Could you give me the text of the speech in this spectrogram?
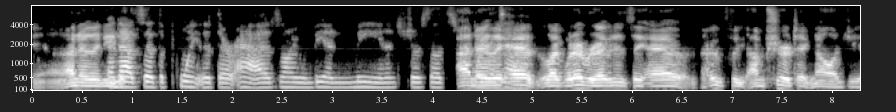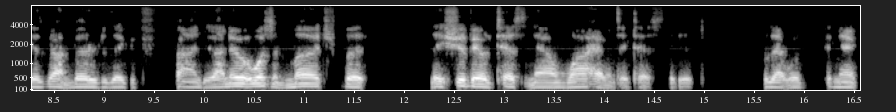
Yeah, I know they need. And that's at the point that they're at. It's not even being mean. It's just that's. I know they at. had like whatever evidence they have. Hopefully, I'm sure technology has gotten better so they could find it. I know it wasn't much, but they should be able to test it now. And why haven't they tested it? So that would connect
